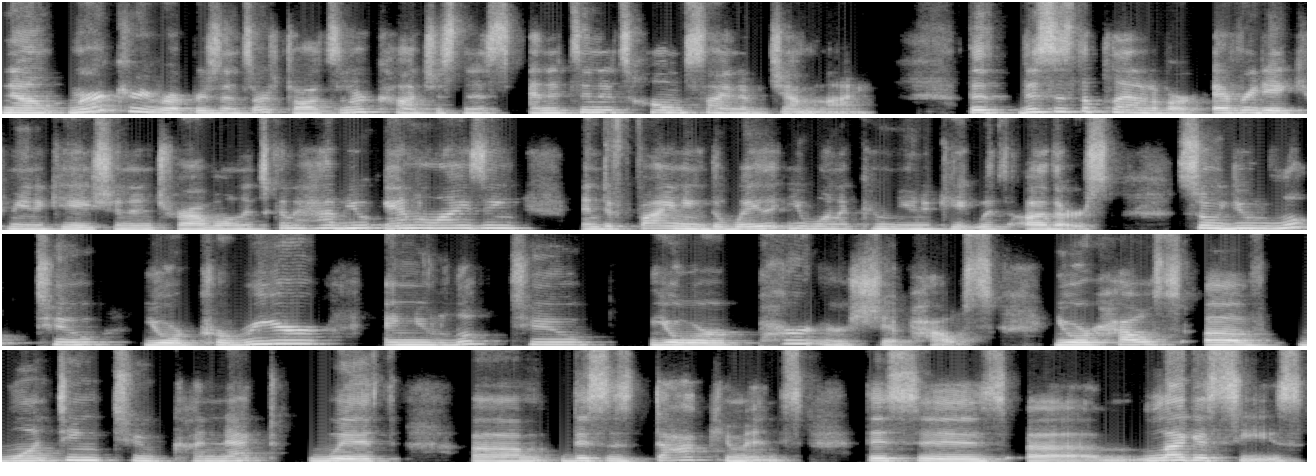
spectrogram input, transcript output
Now, Mercury represents our thoughts and our consciousness, and it's in its home sign of Gemini. The, this is the planet of our everyday communication and travel, and it's going to have you analyzing and defining the way that you want to communicate with others. So you look to your career and you look to your partnership house, your house of wanting to connect with. Um, this is documents, this is um, legacies,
